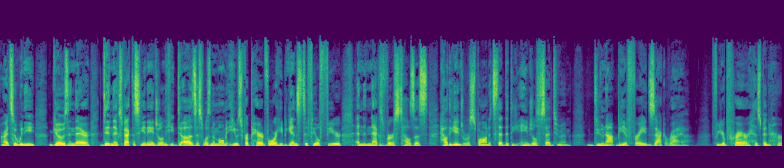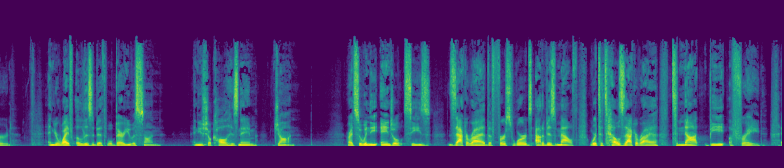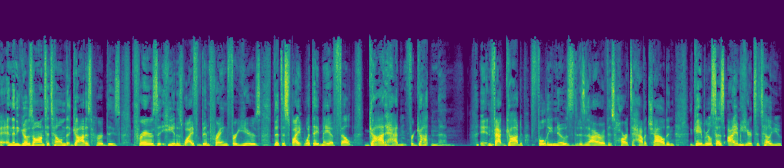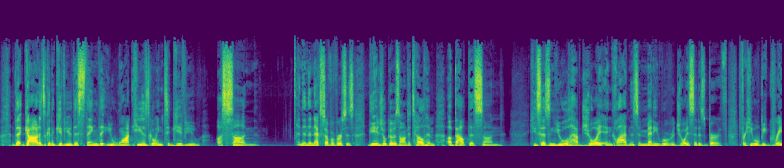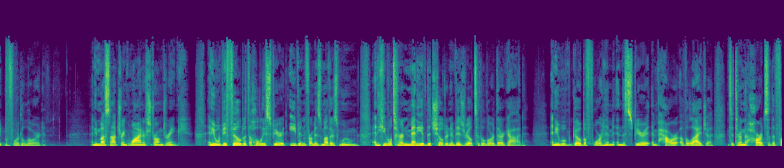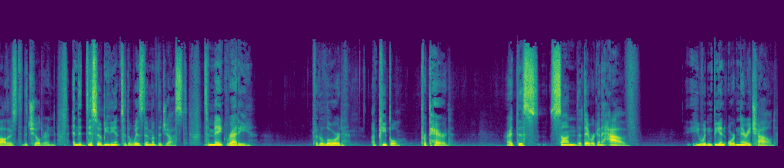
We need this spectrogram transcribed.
All right, so when he goes in there, didn't expect to see an angel, and he does. This wasn't a moment he was prepared for. He begins to feel fear. And the next verse tells us how the angel responded. It said that the angel said to him, Do not be afraid, Zechariah, for your prayer has been heard, and your wife Elizabeth will bear you a son, and you shall call his name John. All right, so when the angel sees Zechariah, the first words out of his mouth were to tell Zechariah to not be afraid. And then he goes on to tell him that God has heard these prayers that he and his wife have been praying for years, that despite what they may have felt, God hadn't forgotten them. In fact, God fully knows the desire of his heart to have a child. And Gabriel says, I am here to tell you that God is going to give you this thing that you want. He is going to give you a son. And in the next several verses, the angel goes on to tell him about this son. He says, And you will have joy and gladness, and many will rejoice at his birth, for he will be great before the Lord. And he must not drink wine or strong drink and he will be filled with the Holy Spirit even from his mother's womb. And he will turn many of the children of Israel to the Lord their God. And he will go before him in the spirit and power of Elijah to turn the hearts of the fathers to the children and the disobedient to the wisdom of the just, to make ready for the Lord a people prepared. Right? This son that they were going to have, he wouldn't be an ordinary child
